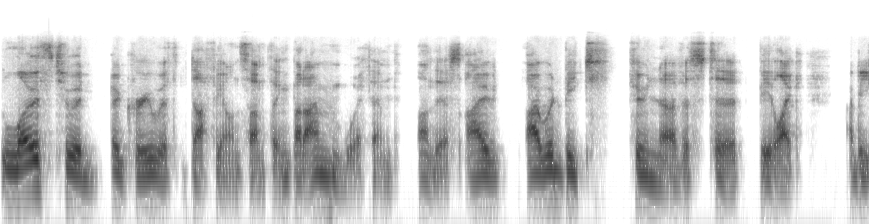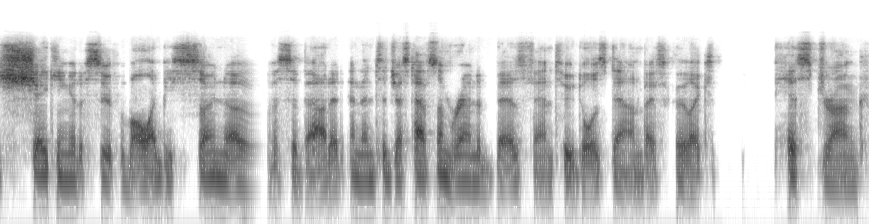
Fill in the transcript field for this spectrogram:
loath to agree with Duffy on something, but I'm with him on this. I I would be too nervous to be like, I'd be shaking at a Super Bowl. I'd be so nervous about it. And then to just have some random Bears fan two doors down, basically like pissed drunk,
